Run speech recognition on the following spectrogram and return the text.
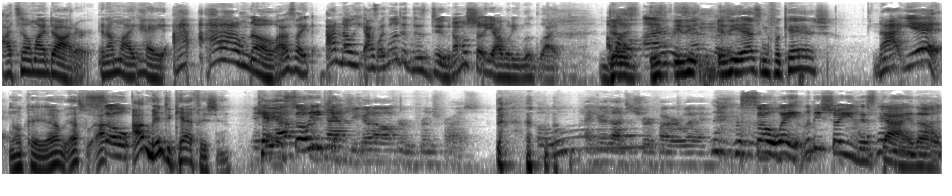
I tell my daughter, and I'm like, hey, I, I don't know. I was like, I know. He, I was like, look at this dude. I'm gonna show y'all what he looked like. Does Oh, is, is he is he asking for cash? Not yet. Okay, I, that's So- I, I'm into catfishing. If Can- so he cash, can- you gotta offer him French fries. Oh. I hear that's a surefire way. So wait, let me show you this guy though.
